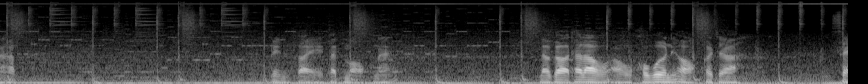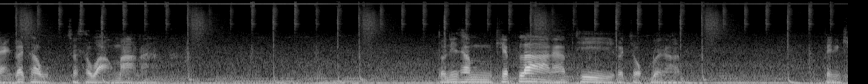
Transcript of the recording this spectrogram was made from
นะครับ เป็นไฟตัดหมอกนะ แล้วก็ถ้าเราเอา cover นี้ออกก็จะ แสงก็จะจะสว่างมากนะฮะตัวนี้ทำเคปล่านะครับที่กระจกด้วยนะครับ เป็นเค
